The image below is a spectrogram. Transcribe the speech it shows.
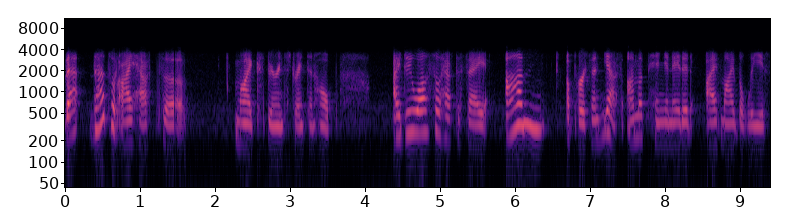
that that's what I have to my experience, strength, and hope. I do also have to say I'm a person. Yes, I'm opinionated. I have my beliefs.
